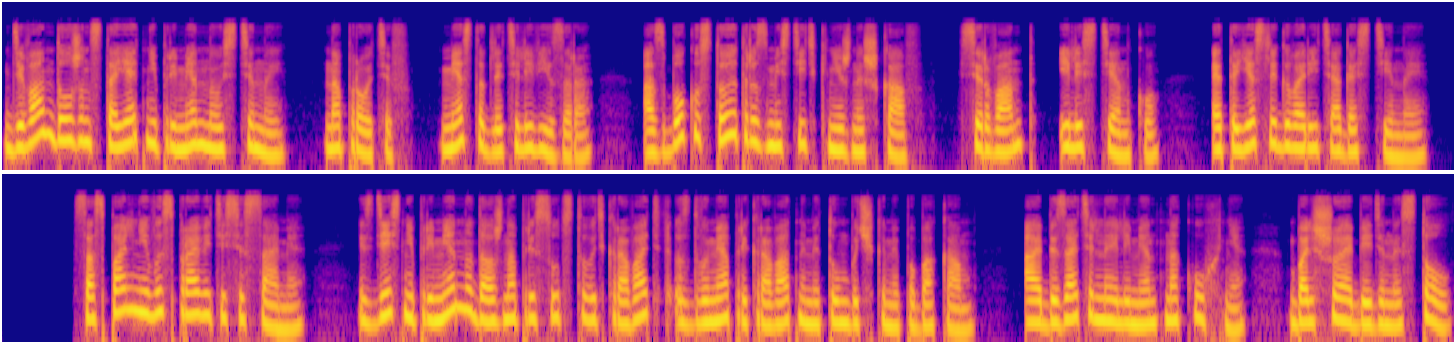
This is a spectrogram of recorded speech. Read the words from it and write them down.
Диван должен стоять непременно у стены, напротив, место для телевизора, а сбоку стоит разместить книжный шкаф, сервант или стенку. Это если говорить о гостиной. Со спальней вы справитесь и сами. Здесь непременно должна присутствовать кровать с двумя прикроватными тумбочками по бокам, а обязательный элемент на кухне – большой обеденный стол,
